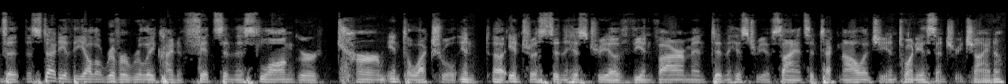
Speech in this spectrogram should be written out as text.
the, the study of the Yellow River really kind of fits in this longer term intellectual in, uh, interest in the history of the environment and the history of science and technology in 20th century China.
